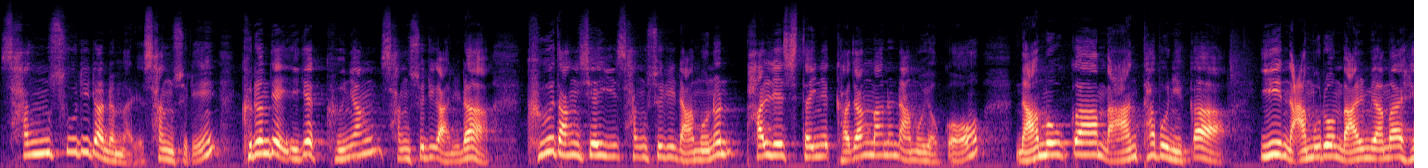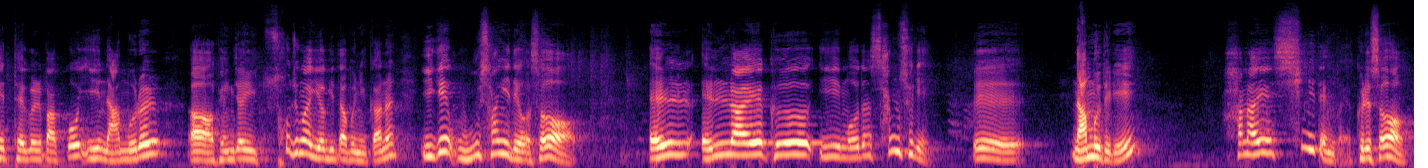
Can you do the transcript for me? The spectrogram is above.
상술이라는 말이에요. 상술이. 그런데 이게 그냥 상술이가 아니라 그 당시에 이 상수리 나무는 팔레스타인에 가장 많은 나무였고 나무가 많다 보니까 이 나무로 말미암아 혜택을 받고 이 나무를 어, 굉장히 소중하게 여기다 보니까는 이게 우상이 되어서 엘, 엘라의 그 이 모든 상수리 예, 나무들이 하나의 신이 된 거예요. 그래서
